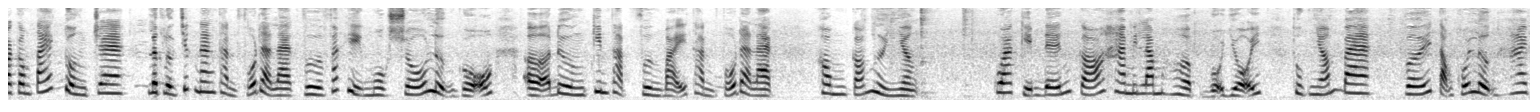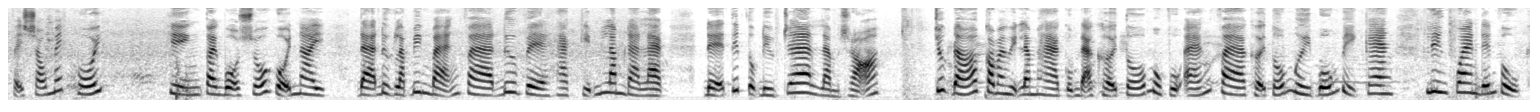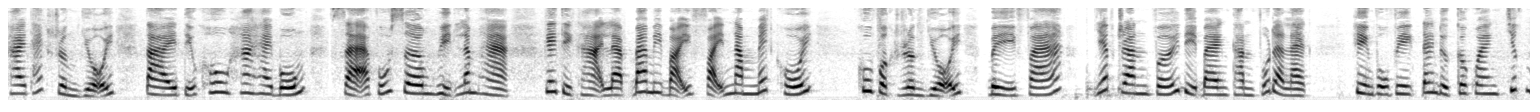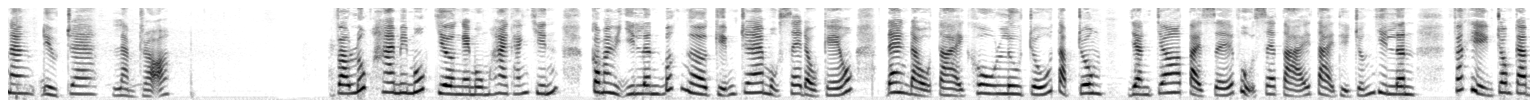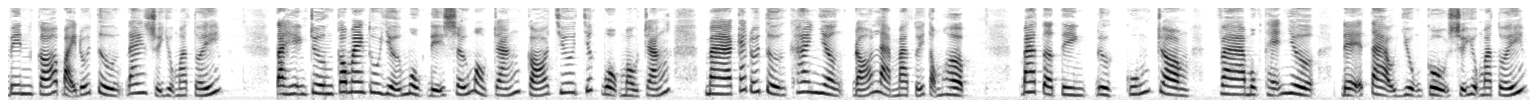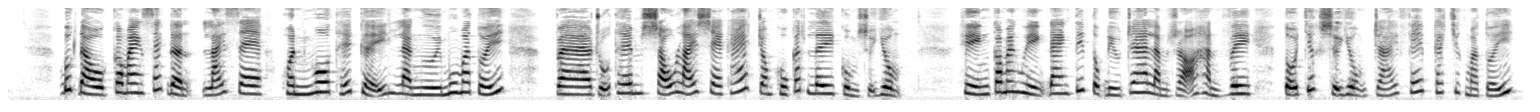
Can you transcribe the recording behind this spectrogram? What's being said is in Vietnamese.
Qua công tác tuần tra, lực lượng chức năng thành phố Đà Lạt vừa phát hiện một số lượng gỗ ở đường Kim Thạch, phường 7, thành phố Đà Lạt, không có người nhận. Qua kiểm đếm có 25 hộp gỗ dỗi thuộc nhóm 3 với tổng khối lượng 2,6 mét khối. Hiện toàn bộ số gỗ này đã được lập biên bản và đưa về hạt kiểm lâm Đà Lạt để tiếp tục điều tra làm rõ. Trước đó, Công an huyện Lâm Hà cũng đã khởi tố một vụ án và khởi tố 14 bị can liên quan đến vụ khai thác rừng dỗi tại tiểu khu 224, xã Phú Sơn, huyện Lâm Hà, gây thiệt hại là 37,5 mét khối. Khu vực rừng dỗi bị phá, giáp ranh với địa bàn thành phố Đà Lạt. Hiện vụ việc đang được cơ quan chức năng điều tra làm rõ. Vào lúc 21 giờ ngày 2 tháng 9, Công an huyện Di Linh bất ngờ kiểm tra một xe đầu kéo đang đậu tại khu lưu trú tập trung dành cho tài xế phụ xe tải tại thị trấn Di Linh, phát hiện trong cabin có 7 đối tượng đang sử dụng ma túy. Tại hiện trường, công an thu giữ một đĩa sứ màu trắng có chứa chất bột màu trắng mà các đối tượng khai nhận đó là ma túy tổng hợp. Ba tờ tiền được cuốn tròn và một thẻ nhựa để tạo dụng cụ sử dụng ma túy. Bước đầu, công an xác định lái xe Huỳnh Ngô Thế Kỷ là người mua ma túy và rủ thêm 6 lái xe khác trong khu cách ly cùng sử dụng. Hiện Công an huyện đang tiếp tục điều tra làm rõ hành vi tổ chức sử dụng trái phép các chất ma túy.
